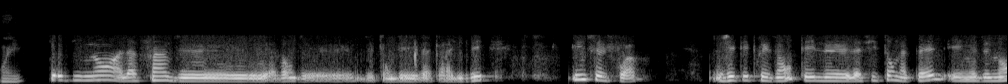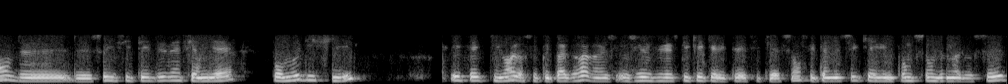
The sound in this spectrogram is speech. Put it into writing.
oui. quasiment à la fin de. avant de, de tomber la paralysée, une seule fois, j'étais présente et l'assistant m'appelle et me demande de, de, solliciter deux infirmières pour modifier. Effectivement, alors c'était pas grave, hein, je, vais vous expliquer quelle était la situation. C'est un monsieur qui a eu une ponction de moelle osseuse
